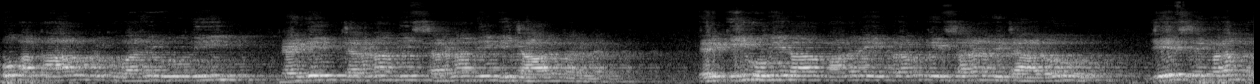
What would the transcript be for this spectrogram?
ਉਹ ਅਕਾਲ ਪੁਰਖ ਵਾਹਿਗੁਰੂ ਦੀ ਕਹਿੰਦੇ ਚਰਨਾਂ ਦੀ ਸਰਣਾ ਦੀ ਵਿਚਾਰ ਕਰ ਲੈ। ਫਿਰ ਕੀ ਹੋਵੇਗਾ? ਮਨ ਰੇ ਪ੍ਰਭ ਕੀ ਸਰਣ ਵਿਚਾਰੋ। ਜੇ ਸਿਮਰਤ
